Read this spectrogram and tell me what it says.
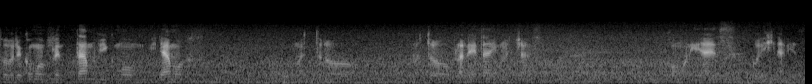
sobre cómo enfrentamos y cómo miramos nuestro, nuestro planeta y nuestras comunidades originarias.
